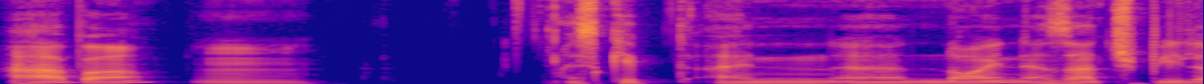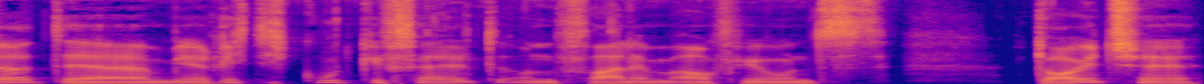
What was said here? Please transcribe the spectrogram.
Aber mhm. es gibt einen äh, neuen Ersatzspieler, der mir richtig gut gefällt und vor allem auch für uns Deutsche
